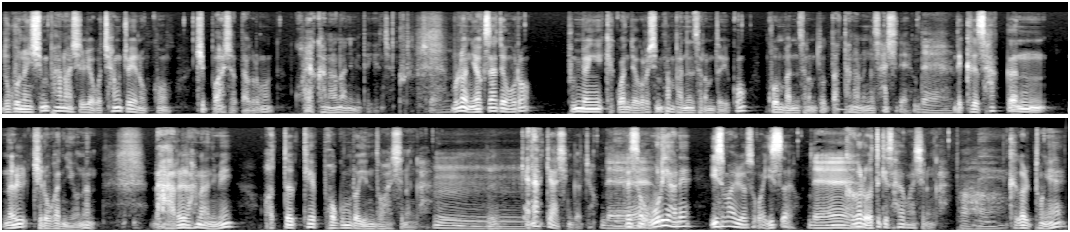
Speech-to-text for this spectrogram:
누구는 심판하시려고 창조해 놓고 기뻐하셨다 그러면 고약한 하나님이 되겠죠. 그렇죠. 물론 역사적으로 분명히 객관적으로 심판받는 사람도 있고 구원받는 사람도 나타나는 건 사실이에요. 네. 근데 그 사건을 기록한 이유는 나를 하나님이 어떻게 복음으로 인도하시는가 음. 깨닫게 하신 거죠. 네. 그래서 우리 안에 이스마엘 요소가 있어요. 네. 그걸 어떻게 사용하시는가. 아하. 그걸 통해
